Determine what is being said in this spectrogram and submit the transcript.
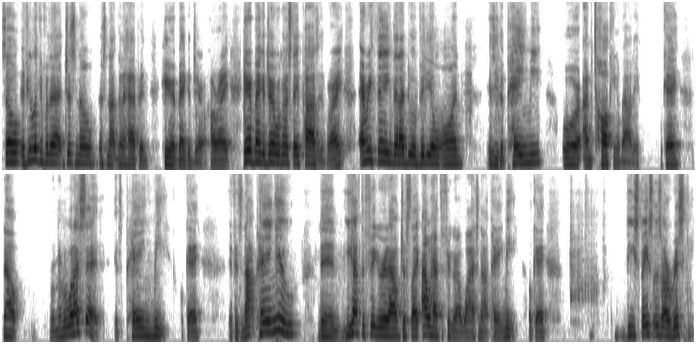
So if you're looking for that, just know it's not going to happen here at Bank of Jharol. All right. Here at Bank of Jharol, we're going to stay positive. All right. Everything that I do a video on is either paying me or I'm talking about it. Okay. Now, remember what I said it's paying me. Okay. If it's not paying you, then you have to figure it out just like I would have to figure out why it's not paying me. Okay. These spaces are risky.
